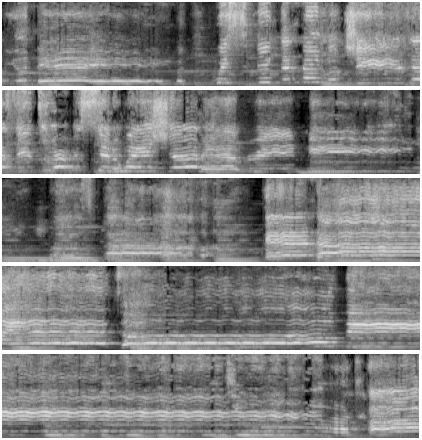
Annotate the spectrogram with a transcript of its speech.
of your name. We speak the name of Jesus into every situation, every need must bow. And I exalt thee. I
